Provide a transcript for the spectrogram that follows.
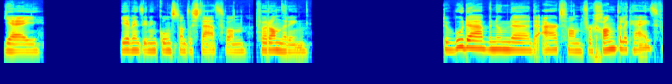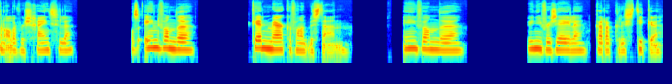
jij. Jij bent in een constante staat van verandering. De Boeddha benoemde de aard van vergankelijkheid van alle verschijnselen als een van de kenmerken van het bestaan. Een van de universele karakteristieken.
